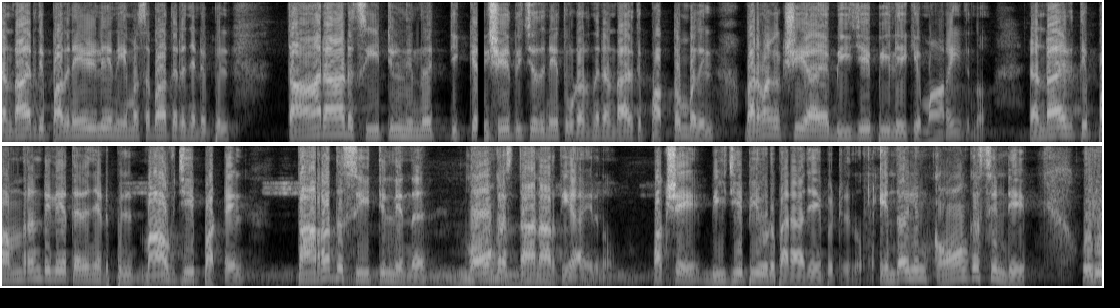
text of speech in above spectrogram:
രണ്ടായിരത്തി പതിനേഴിലെ നിയമസഭാ തെരഞ്ഞെടുപ്പിൽ താരാട് സീറ്റിൽ നിന്ന് ടിക്കറ്റ് നിഷേധിച്ചതിനെ തുടർന്ന് രണ്ടായിരത്തി പത്തൊമ്പതിൽ ഭരണകക്ഷിയായ ബി ജെ പിയിലേക്ക് മാറിയിരുന്നു. രണ്ടായിരത്തി പന്ത്രണ്ടിലെ തെരഞ്ഞെടുപ്പിൽ മാവ്ജി പട്ടേൽ തറത് സീറ്റിൽ നിന്ന് കോൺഗ്രസ് സ്ഥാനാർത്ഥിയായിരുന്നു. പക്ഷേ ബി ജെ പിയോട് പരാജയപ്പെട്ടിരുന്നു. എന്തായാലും കോൺഗ്രസിന്റെ ഒരു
